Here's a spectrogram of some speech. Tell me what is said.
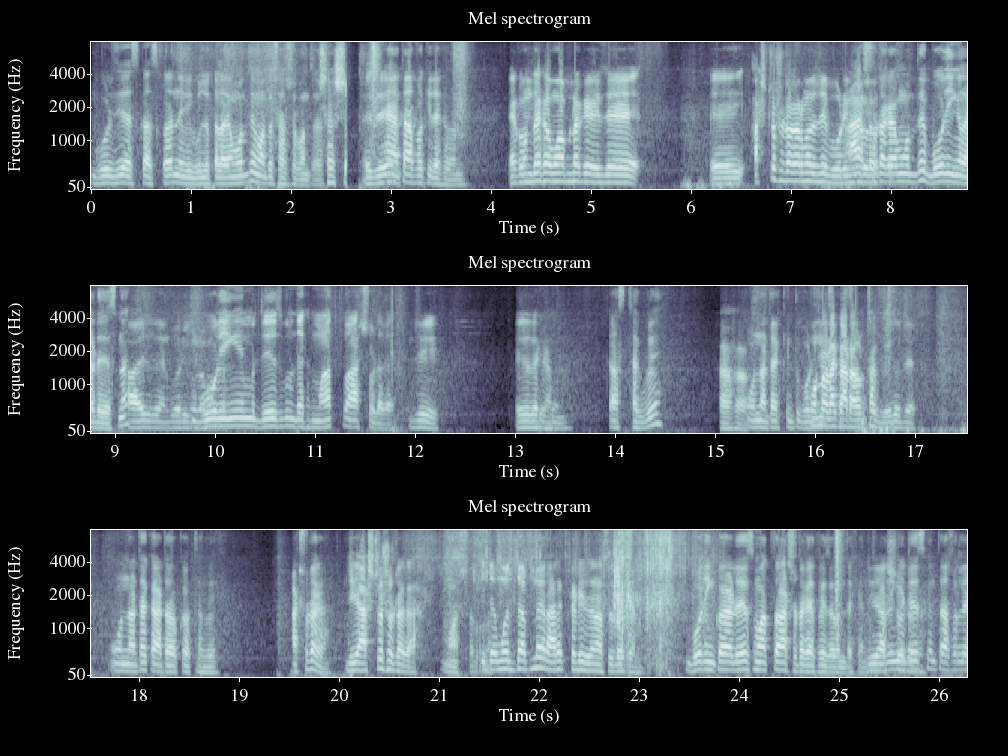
গর্জিয়াস কাজ করা নেভি ব্লু কালারের মধ্যে মাত্র সাতশো পঞ্চাশ। সাতশো এই যে হ্যাঁ তারপর কি দেখাবেন? এখন দেখাবো আপনাকে এই যে এই আটশোশো টাকার মধ্যে যে বোরিং আটশো টাকার মধ্যে বোরিং কালার ড্রেস না? বোরিং এর ড্রেসগুলো দেখেন মাত্র আটশো টাকায়। জি। এই যে দেখেন। কাজ থাকবে। হ্যাঁ হ্যাঁ। ওনাটা কিন্তু ওনারা কাট আউট থাকবে। ওনাটা কাট আউট করতে হবে আটশো টাকা? জি আটশোশো টাকা। মাশাআল্লাহ। এটার মধ্যে আপনার আরেকটা ডিজাইন আছে দেখেন। বোরিং করা ড্রেস মাত্র আটশো টাকা পেয়ে যাবেন দেখেন। জি, 800 বোরিং ড্রেস কিন্তু আসলে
